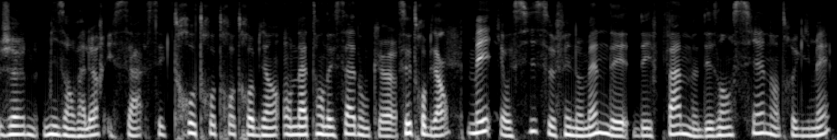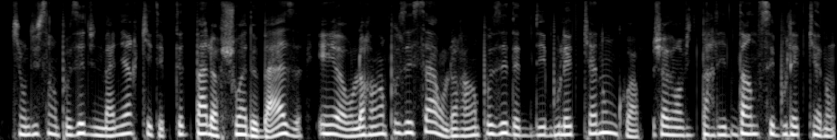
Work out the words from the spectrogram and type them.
jeunes mises en valeur et ça c'est trop trop trop trop bien. On attendait ça donc euh, c'est trop bien. Mais il y a aussi ce phénomène des, femmes, des anciennes entre guillemets, qui ont dû s'imposer d'une manière qui était peut-être pas leur choix de base et euh, on leur a imposé ça, on leur a imposé d'être des boulets de canon quoi. J'avais envie de parler d'un de ces boulets de canon,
